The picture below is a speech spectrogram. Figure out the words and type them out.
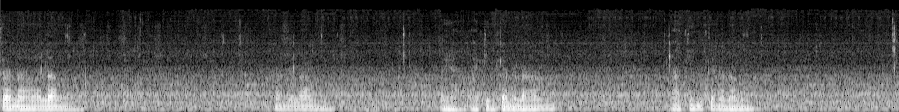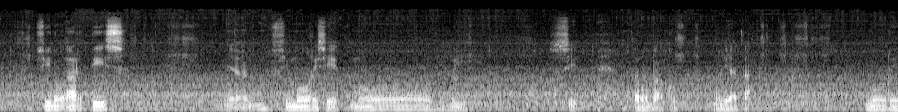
ka na lang ka na lang. Ayan akin ka na lang. Akin ka na lang. Sinong artist? Yan si Morissette. Morissette. Tama ba ako? Mali yata. Mori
